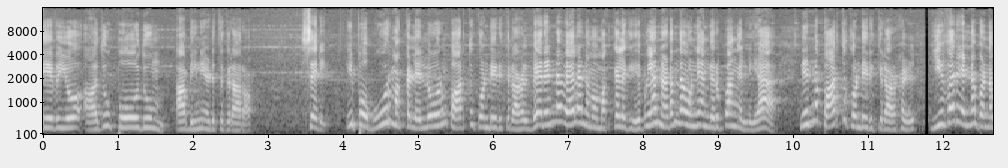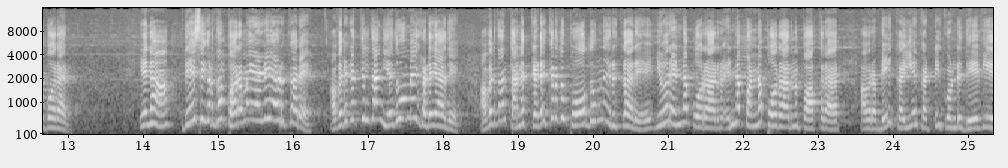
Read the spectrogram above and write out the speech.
தேவையோ அது போதும் அப்படின்னு எடுத்துக்கிறாராம். சரி இப்போ ஊர் மக்கள் எல்லோரும் பார்த்து கொண்டு இருக்கிறார்கள் வேற என்ன வேலை நம்ம மக்களுக்கு? இப்படிலாம் நடந்த உடனே அங்கே இருப்பாங்க இல்லையா? நின்று பார்த்து கொண்டு இருக்கிறார்கள் இவர் என்ன பண்ண போறார்? ஏன்னா தேசிகர் தான் பரமையழியாக இருக்காரே. அவரிடத்தில் தான் எதுவுமே கிடையாது. அவர் தான் தனக்கு கிடைக்கிறது போதும்னு இருக்காரு. இவர் என்ன போறார் என்ன பண்ண போறாருன்னு பார்க்குறார். அவர் அப்படியே கையை கட்டி கொண்டு தேவியை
